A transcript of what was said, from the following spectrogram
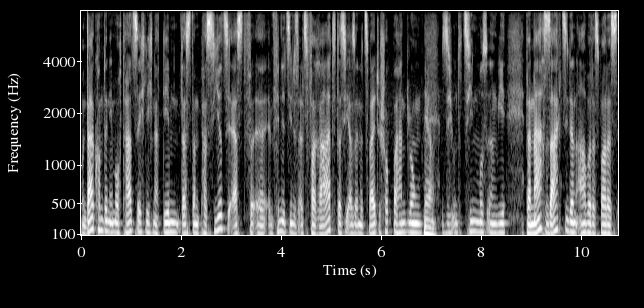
Und da kommt dann eben auch tatsächlich, nachdem das dann passiert, zuerst äh, empfindet sie das als Verrat, dass sie also eine zweite Schockbehandlung Ja. sich unterziehen muss irgendwie. Danach sagt sie dann aber, das war das,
